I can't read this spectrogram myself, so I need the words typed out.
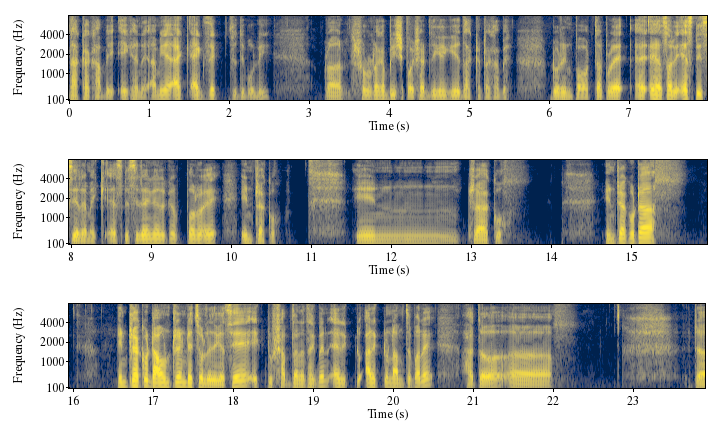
ধাক্কা খাবে। এখানে আমি এক এক্সাক্ট যদি বলি, আপনার ৳১৬.২০ পয়সার দিকে গিয়ে ধাক্কাটা খাবে। Doreen power. তারপরে সরি এসপি সিরামিক। এসপি সিরামিকের পরে ইন্ট্রাকো। ইন্ট্রাকো। ইন্ট্রাকোটা ইন্ট্রাকো ডাউন ট্রেন্ডে চলে গেছে। একটু সাবধানে থাকবেন। আর একটু, আরেকটু নামতে পারে। হয়তো এটা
